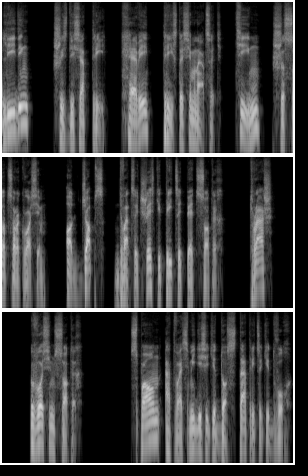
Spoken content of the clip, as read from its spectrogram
Leading 63. Heavy 317. Team 648. Odd Jobs 26,35. Trash 8 сотых. Spawn от 80 до 132.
